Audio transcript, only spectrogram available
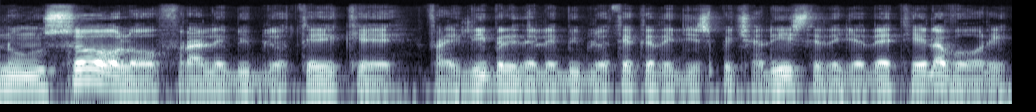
non solo fra le biblioteche, fra i libri delle biblioteche degli specialisti e degli addetti ai lavori,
